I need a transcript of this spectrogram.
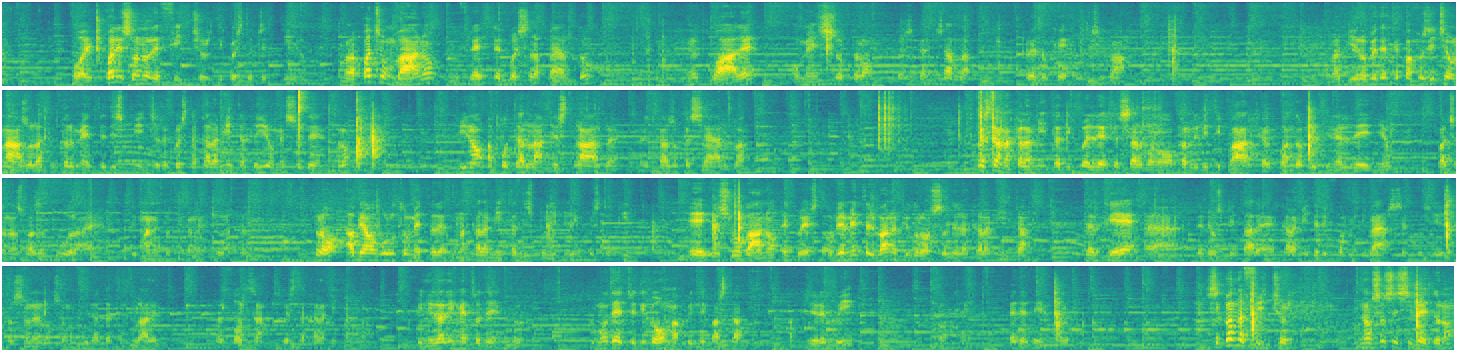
poi, quali sono le feature di questo oggettino? Allora, qua c'è un vano che flette e può essere aperto, nel quale ho messo però, per sganciarla, credo che ci va. Una B, lo vedete qua così c'è un'asola che permette di spingere questa calamita che io ho messo dentro fino a poterla estrarre nel caso che serva. Questa è una calamita di quelle che servono per le viti Parker quando abiti nel legno. Qua c'è una svasatura e rimane praticamente una calamita però abbiamo voluto mettere una calamita disponibile in questo kit. E il suo vano è questo. Ovviamente il vano è più grosso della calamita perché eh, deve ospitare calamite di forme diverse, così le persone non sono affidate a comprare per forza questa calamita qua. Quindi la rimetto dentro. Come ho detto è di gomma, quindi basta aprire qui, ok, ed è dentro. Seconda feature, non so se si vedono,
